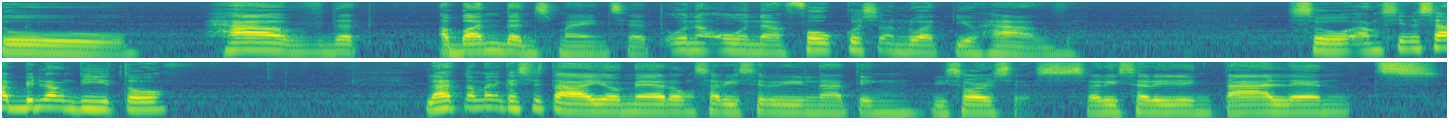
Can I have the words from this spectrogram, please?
to have that abundance mindset. Unang-una, focus on what you have. So, ang sinasabi lang dito, lahat naman kasi tayo merong sarili-sarili nating resources, sarili-sariling talents,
